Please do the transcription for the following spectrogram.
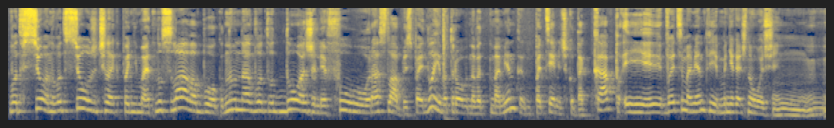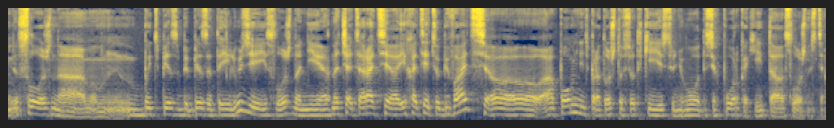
вот все, ну вот все уже человек понимает, ну слава богу, ну на вот, вот дожили, фу, расслаблюсь, пойду, и вот ровно в этот момент как бы по темечку так кап, и в эти моменты мне, конечно, очень сложно быть без, без этой иллюзии, и сложно не начать орать и хотеть убивать, э, а помнить про то, что все-таки есть у него до сих пор какие-то сложности.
